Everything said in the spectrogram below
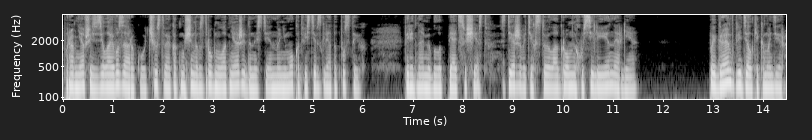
Поравнявшись, взяла его за руку, чувствуя, как мужчина вздрогнул от неожиданности, но не мог отвести взгляд от пустых. Перед нами было пять существ, Сдерживать их стоило огромных усилий и энергии. «Поиграем в гляделки, командир».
